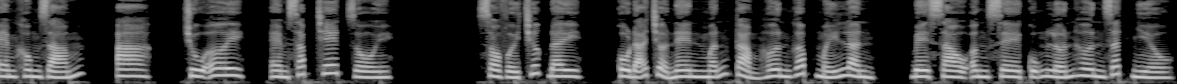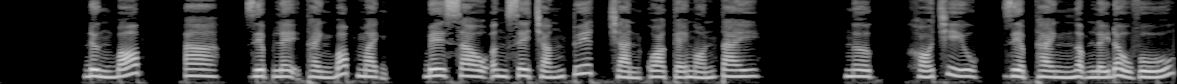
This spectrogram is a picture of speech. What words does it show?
em không dám. A, chú ơi, em sắp chết rồi. So với trước đây, cô đã trở nên mẫn cảm hơn gấp mấy lần, B sao ân C cũng lớn hơn rất nhiều. Đừng bóp, A, Diệp Lệ Thành bóp mạnh, B sao ân C trắng tuyết tràn qua kẽ ngón tay. Ngực, khó chịu, Diệp Thành ngậm lấy đầu vú,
